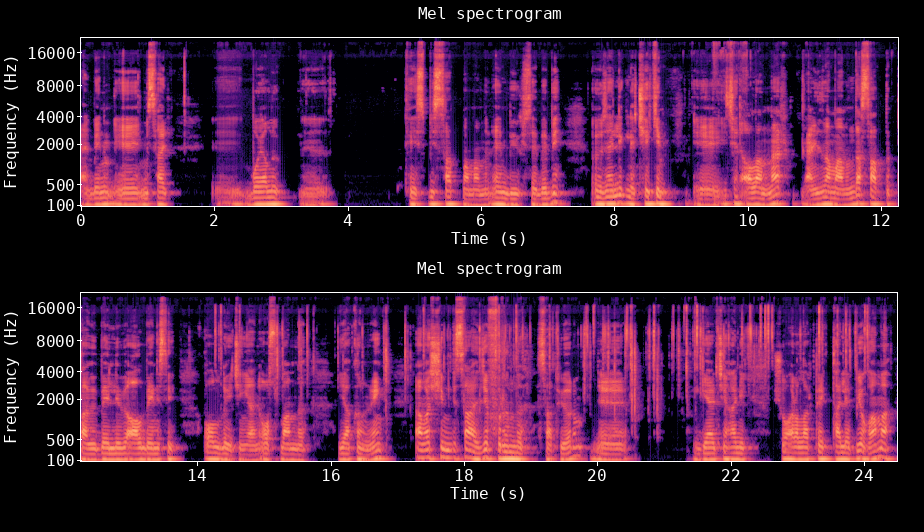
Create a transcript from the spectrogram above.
yani benim e, misal e, boyalı e, tesbih satmamamın en büyük sebebi özellikle çekim e, için alanlar yani zamanında sattık tabi belli bir albenisi olduğu için yani Osmanlı yakın renk ama şimdi sadece fırınlı satıyorum. Ee, gerçi hani şu aralar pek talep yok ama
